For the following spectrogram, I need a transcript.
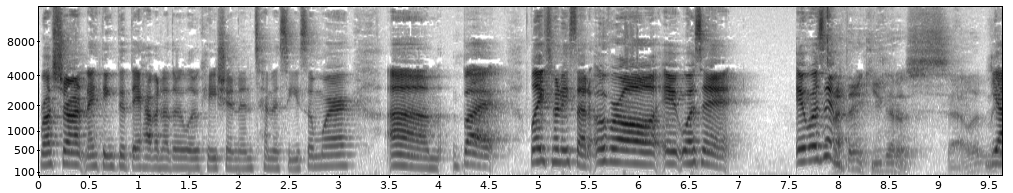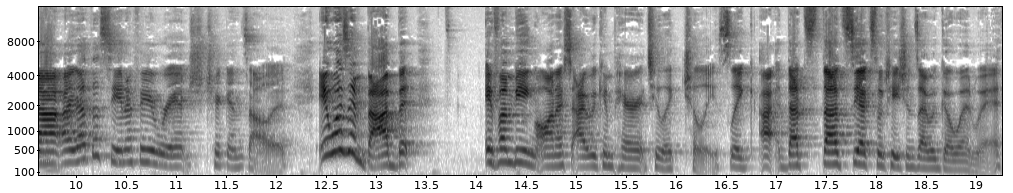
restaurant, and I think that they have another location in Tennessee somewhere. Um, but like Tony said, overall, it wasn't. It wasn't. I think you got a salad. maybe? yeah, I got the Santa Fe Ranch chicken salad. It wasn't bad, but if I'm being honest, I would compare it to like Chili's. Like I, that's that's the expectations I would go in with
